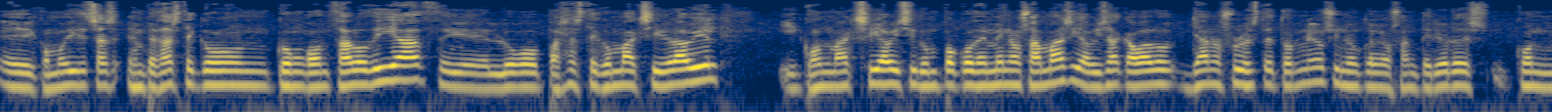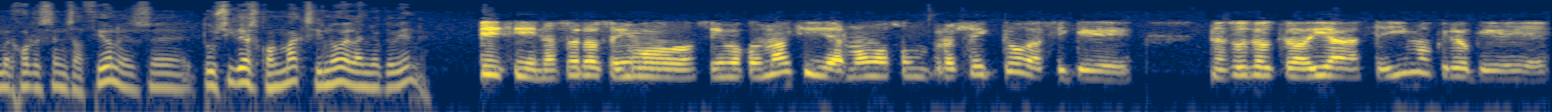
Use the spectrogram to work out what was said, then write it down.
eh, como dices, empezaste con, con Gonzalo Díaz, eh, luego pasaste con Maxi Graviel y con Maxi habéis ido un poco de menos a más y habéis acabado ya no solo este torneo, sino que en los anteriores con mejores sensaciones. Eh, tú sigues con Maxi, ¿no? El año que viene. Sí, sí, nosotros seguimos, seguimos con Maxi y armamos un proyecto, así que nosotros todavía seguimos. Creo que,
